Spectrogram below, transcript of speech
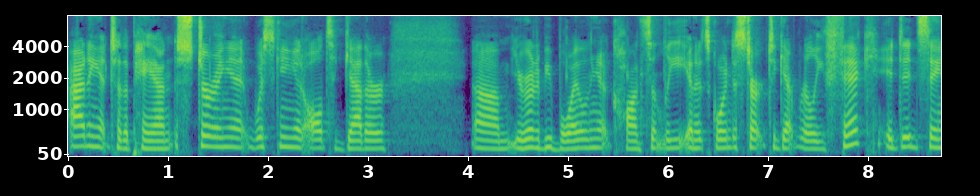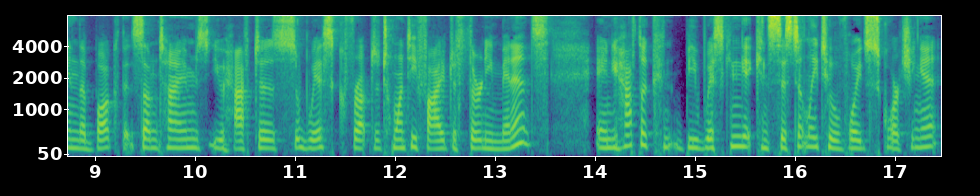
adding it to the pan, stirring it, whisking it all together. Um, you're going to be boiling it constantly and it's going to start to get really thick. It did say in the book that sometimes you have to whisk for up to 25 to 30 minutes and you have to con- be whisking it consistently to avoid scorching it.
